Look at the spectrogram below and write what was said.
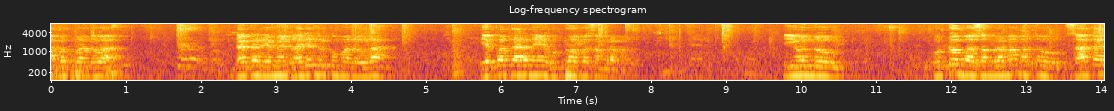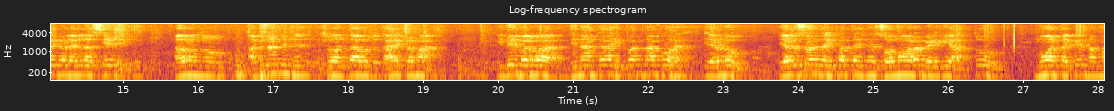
ಆಪತ್ ಬಾಂಧವ doctor M N Rajendra Kumar ಅವರ ಎಪ್ಪತ್ತಾರನೇ ಹುಟ್ಟುಹಬ್ಬ ಸಂಭ್ರಮ. ಈ ಒಂದು ಹುಟ್ಟುಹಬ್ಬ ಸಂಭ್ರಮ ಮತ್ತು ಸಹಕಾರಿಗಳೆಲ್ಲ ಸೇರಿ ಅವರನ್ನು ಅಭಿನಂದಿಸುವಂತಹ ಒಂದು ಕಾರ್ಯಕ್ರಮ ಇದೇ ಬರುವ ದಿನಾಂಕ ಇಪ್ಪತ್ನಾಲ್ಕು ಎರಡು ಎರಡು ಸಾವಿರದ ಇಪ್ಪತ್ತೈದನೇ ಸೋಮವಾರ ಬೆಳಿಗ್ಗೆ ಹತ್ತು ಮೂವತ್ತಕ್ಕೆ ನಮ್ಮ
